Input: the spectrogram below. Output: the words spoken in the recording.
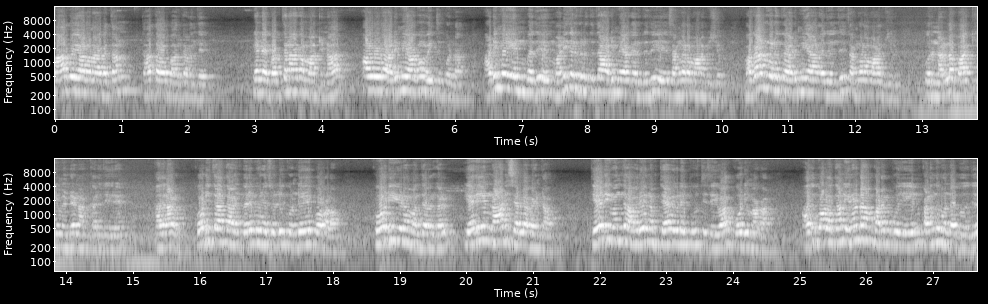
பார்வையாளராகத்தான் தாத்தாவை பார்க்க வந்தேன். என்னை பக்தனாக மாற்றினார். அவரோட அடிமையாகவும் வைத்துக் கொண்டார். அடிமை என்பது மனிதர்களுக்கு தான் அடிமையாக இருக்குது சங்கடமான விஷயம். மகான்களுக்கு அடிமையானது வந்து சங்கடமான விஷயம். ஒரு நல்ல பாக்கியம் என்று நான் கருதுகிறேன். அதனால் கோடித்தாத்தாவின் பெருமைகளை சொல்லிக் கொண்டே போகலாம். கோடியிடம் வந்தவர்கள் எதையும் நாடி செல்ல வேண்டாம். தேடி வந்து அவரே நம் தேவைகளை பூர்த்தி செய்வார் கோடி மகான். அதுபோல தான் இரண்டாம் கடல் பூஜையில் கலந்து கொண்ட போது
